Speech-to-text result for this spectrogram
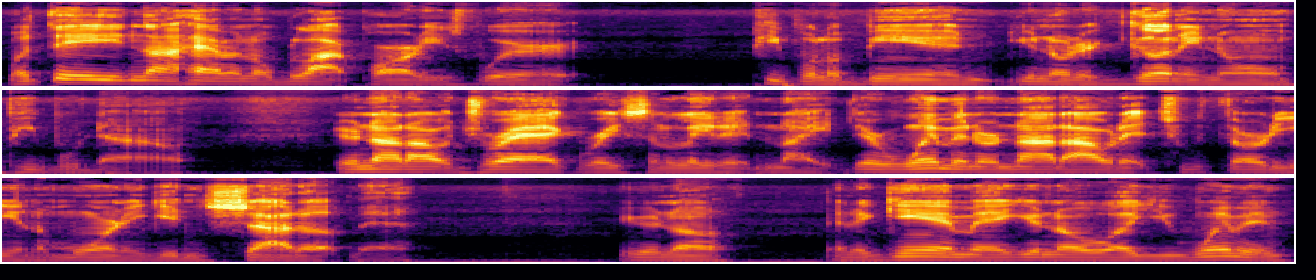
but they not having no block parties where people are being, you know, they're gunning on people down. They're not out drag racing late at night. Their women are not out at 2:30 in the morning getting shot up, man. You know. And again, man, you know, uh, you women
